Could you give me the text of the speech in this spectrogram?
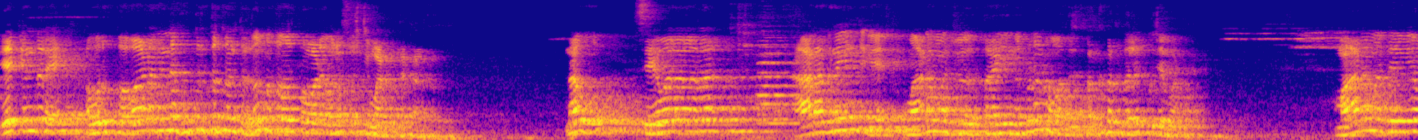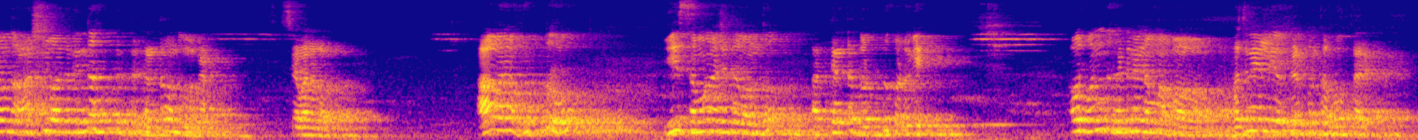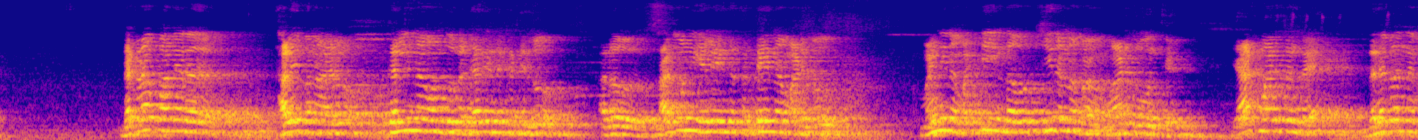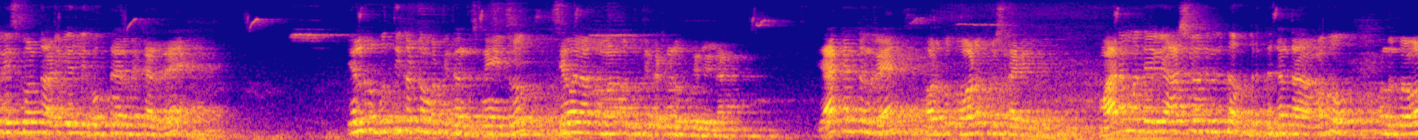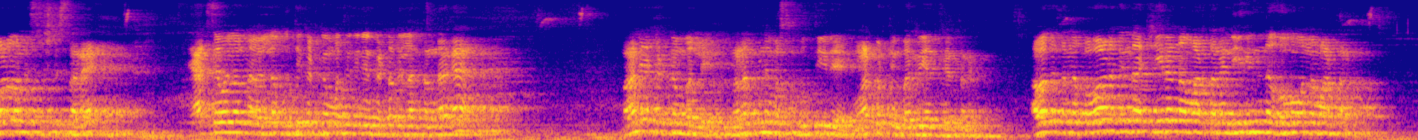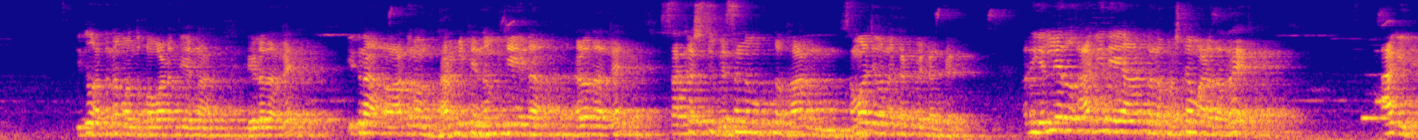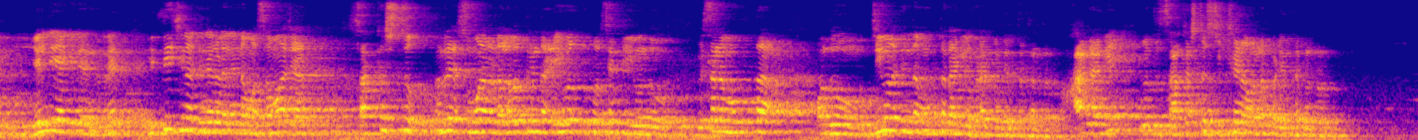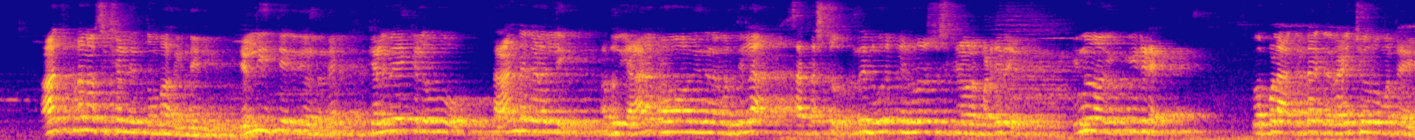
ಏಕೆಂದರೆ ಅವರು ಪವಾಡದಿಂದ ಹುಟ್ಟಿರ್ತಕ್ಕಂಥದ್ದು ಮತ್ತು ಅವರು ಪವಾಡವನ್ನು ಸೃಷ್ಟಿ ಮಾಡಿರ್ತಕ್ಕಂಥದ್ದು. ನಾವು ಸೇವಾಲಾಲರ ಆರಾಧನೆಯೊಂದಿಗೆ ಮಾರಮ್ಮ ತಾಯಿಯನ್ನು ಕೂಡ ನಾವು ಅದ್ರ ಪ್ರತಿಪಥದಲ್ಲಿ ಪೂಜೆ ಮಾಡ್ತೀವಿ. ಮಾರಮ್ಮ ದೇವಿಯ ಒಂದು ಆಶೀರ್ವಾದದಿಂದ ಹುಟ್ಟಿರ್ತಕ್ಕಂಥ ಒಂದು ಮಗ ಸೇವಾಲಾಲವರು ಅವರ ಹುಟ್ಟು ಈ ಸಮಾಜದ ಒಂದು ಅತ್ಯಂತ ದೊಡ್ಡ ಕೊಡುಗೆ. ಅವರು ಒಂದು ಘಟನೆ ನಮ್ಮ ಭಜನೆಯಲ್ಲಿ ಅವ್ರು ಹೇಳ್ಕೊಂತ ಹೋಗ್ತಾರೆ. ದಗಡಪಾನೇರ ಥಳಿ ಬನಾಯೋ ಕಲ್ಲಿನ ಒಂದು ನಗಾರಿಯನ್ನು ಕಟ್ಟಿದ್ರು. ಅದು ಸಾಗುವಾನಿ ಎಲೆಯಿಂದ ತಟ್ಟೆಯನ್ನು ಮಾಡಿದ್ರು. ಮಣ್ಣಿನ ಮಟ್ಟಿಯಿಂದ ಅವರು ಖೀರನ್ನು ಮಾಡಿದ್ರು ಅಂತೇಳಿ. ಯಾಕೆ ಮಾಡಿದ್ರು ಅಂದರೆ ದನಗಳನ್ನ ಮೇಯಿಸ್ಕೊಂಡು ಅಡುಗೆಯಲ್ಲಿ ಹೋಗ್ತಾ ಇರಬೇಕಾದ್ರೆ ಎಲ್ಲರೂ ಬುತ್ತಿ ಕಟ್ಕೊಂಡು ಬರ್ತಿದ್ದಂತೆ ಸ್ನೇಹಿತರು. ಸೇವಾಲಾಲ್ ಮಾತ್ರ ಬುತ್ತಿ ಕಟ್ಕೊಂಡು ಹೋಗ್ತಿರ್ಲಿಲ್ಲ. ಯಾಕಂತಂದ್ರೆ ಅವ್ರದ್ದು ಬಹಳ ಪುರುಷರಾಗಿದ್ರು. ಮಾರಮ್ಮ ದೇವಿ ಆಶೀರ್ವಾದದಿಂದ ಹುಟ್ಟಿರ್ತಕ್ಕಂಥ ಮಗು ಒಂದು ಪ್ರವಾಡವನ್ನು ಸೃಷ್ಟಿಸ್ತಾನೆ. ಯಾಕೆ ಸೇವಲ್ಲ ನಾವೆಲ್ಲ ಬುದ್ಧಿ ಕಟ್ಕೊಂಡ್ ಬರ್ತಿದ್ದೀನಿ ನೀನು ಕಟ್ಟೋದಿಲ್ಲ ಅಂತಂದಾಗ ನಾನೇ ಕಟ್ಕೊಂಡ್ ಬರ್ಲಿ, ನನ್ನ ಹತ್ರನೇ ವಸ್ತು ಬುದ್ಧಿ ಇದೆ, ಮಾಡ್ಕೊಡ್ತೀನಿ, ಬರ್ರಿ ಅಂತ ಹೇಳ್ತಾನೆ ಅವಾಗ ತನ್ನ ಪವಾಡದಿಂದ ಖೀರನ್ನ ಮಾಡ್ತಾನೆ ನೀರಿನಿಂದ ಹೋಮವನ್ನು ಮಾಡ್ತಾನೆ. ಇದು ಅದನ್ನ ಒಂದು ಪವಾಡತೆಯನ್ನ ಹೇಳೋದಾದ್ರೆ, ಇದನ್ನ ಅದನ್ನ ಒಂದು ಧಾರ್ಮಿಕ ನಂಬಿಕೆಯಿಂದ ಹೇಳೋದಾದ್ರೆ, ಸಾಕಷ್ಟು ವ್ಯಸನ ಮುಕ್ತ ಭಾ ಸಮಾಜವನ್ನು ಕಟ್ಟಬೇಕಂತೇಳಿ ಅದು ಎಲ್ಲಿಯಾದ್ರೂ ಆಗಿದೆಯಾ ಅಂತ ಪ್ರಶ್ನೆ ಮಾಡೋದಾದ್ರೆ, ಆಗಿದೆ. ಎಲ್ಲಿ ಆಗಿದೆ ಅಂತಂದ್ರೆ, ಇತ್ತೀಚಿನ ದಿನಗಳಲ್ಲಿ ನಮ್ಮ ಸಮಾಜ ಸಾಕಷ್ಟು, ಅಂದ್ರೆ ಸುಮಾರು ನಲವತ್ತರಿಂದ ಐವತ್ತು ಪರ್ಸೆಂಟ್ ಈ ಒಂದು ವ್ಯಸನ ಮುಕ್ತ ಒಂದು ಜೀವನದಿಂದ ಮುಕ್ತರಾಗಿ ಹೊರಗೆ ಬಂದಿರತಕ್ಕಂಥದ್ದು. ಹಾಗಾಗಿ ಇವತ್ತು ಸಾಕಷ್ಟು ಶಿಕ್ಷಣವನ್ನು ಪಡೆಯತಕ್ಕಂಥದ್ದು ಆದರೂ ಕೂಡ ನಾವು ಶಿಕ್ಷಣದಲ್ಲಿ ತುಂಬಾ ಹಿಂದೆ ಇದೀವಿ. ಎಲ್ಲಿ ಹಿಂದೆ ಇದೀವಿ ಅಂತಂದರೆ, ಕೆಲವೇ ಕೆಲವು ತಾಂಡಗಳಲ್ಲಿ ಅದು ಯಾರ ಪ್ರಭಾವದಿಂದ ಗೊತ್ತಿಲ್ಲ, ಸಾಕಷ್ಟು, ಅಂದ್ರೆ ನೂರಕ್ಕೆ ನೂರಷ್ಟು ಶಿಕ್ಷಣವನ್ನು ಪಡೆದಿದೆ ಇನ್ನು ನಾವು ಈ ಕಡೆ ಕೊಪ್ಪಳ, ಗದಗ, ರಾಯಚೂರು ಮತ್ತೆ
